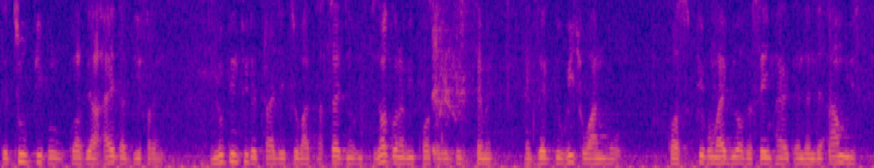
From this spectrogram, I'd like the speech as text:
the two people because their height are different. Looked into the trajectory, but I said no, it's not going to be possible to determine exactly which one or because people might be of the same height, and then the arm is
